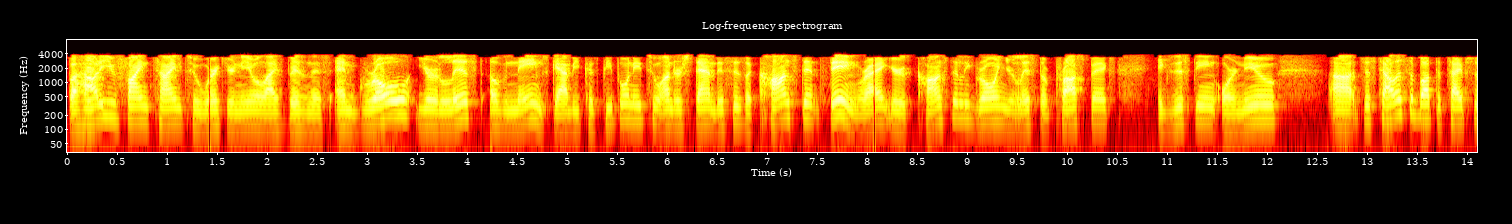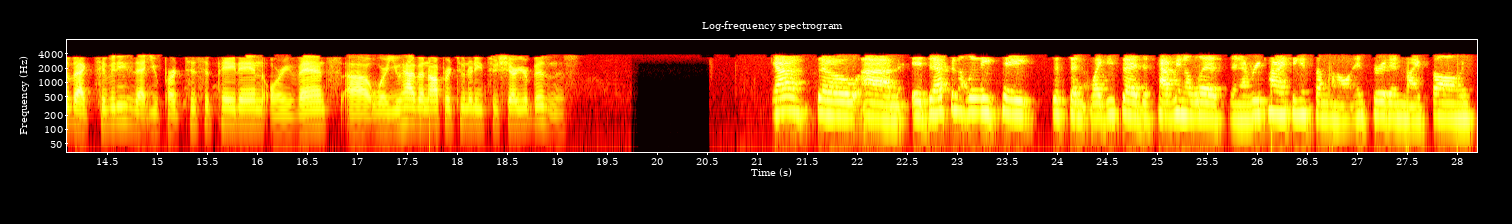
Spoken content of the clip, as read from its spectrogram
But how do you find time to work your Neolife business and grow your list of names, Gabby? Because people need to understand this is a constant thing, right? You're constantly growing your list of prospects, existing or new. Uh, just tell us about the types of activities that you participate in or events uh, where you have an opportunity to share your business. Yeah, so um, it definitely takes just, an, like you said, just having a list. And every time I think of someone, I'll enter it in my phone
